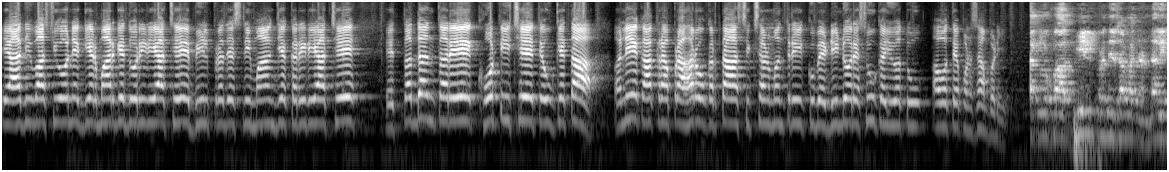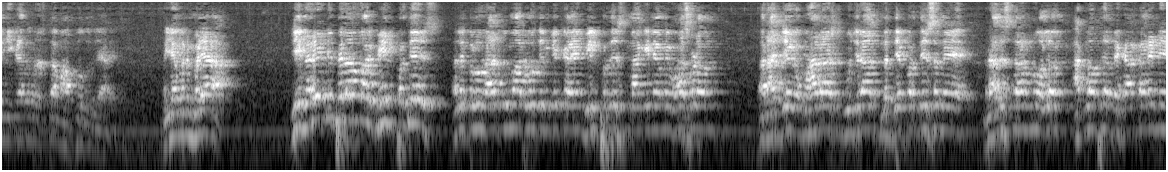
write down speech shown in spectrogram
એ આદિવાસીઓને ગેરમાર્ગે દોરી રહ્યા છે, ભીલ પ્રદેશની માંગ જે કરી રહ્યા છે એ તદ્દંતરે ખોટી છે તેવું કહેતા અનેક આકરા પ્રહારો કરતા શિક્ષણ મંત્રી કુબે ડિંડોરે શું કહ્યું હતું, આવો તે પણ સાંભળીએ. લોકો ભીલ પ્રદેશમાં ઝંડા લઈને નીકળ્યા તો રસ્તામાં આપતો હતો ત્યારે અહીંયા મને મળ્યા. જે નરેટિવ ફેલાવવામાં ભીલ પ્રદેશ એટલે પેલો રાજકુમાર રોજ એમ કે ભીલ પ્રદેશ માંગીને અમે વાસોડા રાજ્ય મહારાષ્ટ્ર, ગુજરાત, મધ્યપ્રદેશ અને રાજસ્થાનનું અલગ આટલા બધા ભેગા કરીને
